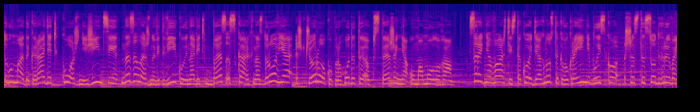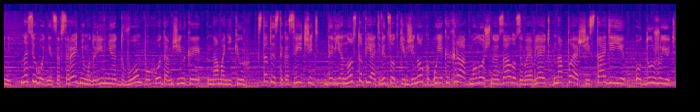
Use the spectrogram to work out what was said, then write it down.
Тому медики радять кожній жінці, незалежно від віку і навіть без скарг на здоров'я, щороку проходити обстеження у мамолога. Середня вартість такої діагностики в Україні близько 600 гривень. На сьогодні це в середньому дорівнює двом походам жінки на манікюр. Статистика свідчить, 95% жінок, у яких рак молочної залози виявляють на першій стадії, одужують.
